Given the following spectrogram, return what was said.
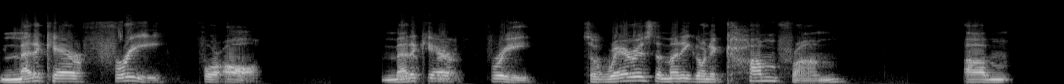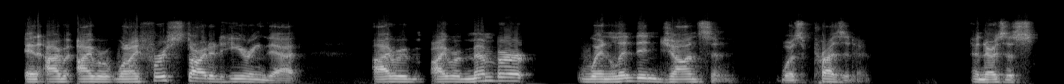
Medicare free for all. Medicare right. free so where is the money going to come from? Um, and I, I, when I first started hearing that, I, re, I remember when Lyndon Johnson was president, and there's this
